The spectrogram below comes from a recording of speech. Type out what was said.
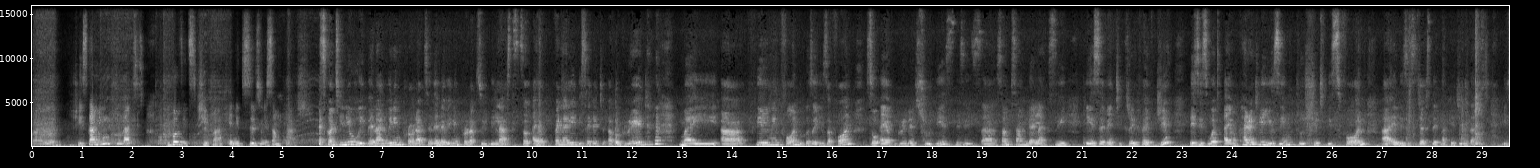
uh, she's coming so that's because it's cheaper and it saves me some cash. Let's continue with the non-weaning products and then the weaning products will be last. So i have finally decided to upgrade my uh, filming phone because i use a phone. So i upgraded to this. This is uh, samsung galaxy a73 5g this is what i am currently using to shoot this phone uh, and this is just the packaging that it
